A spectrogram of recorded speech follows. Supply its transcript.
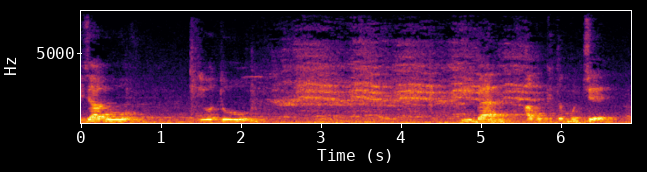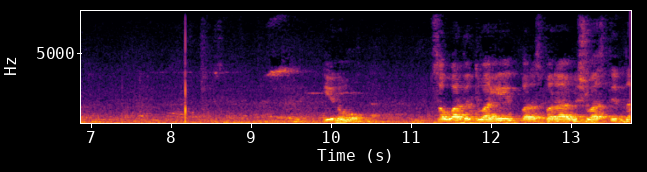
ಹಿಜಾಬು ಇವತ್ತು ಈ ಬ್ಯಾನ್ ಆಗೋಕ್ಕಿಂತ ಮುಂಚೆ ಏನು ಸೌಹಾರ್ದಯುತವಾಗಿ ಪರಸ್ಪರ ವಿಶ್ವಾಸದಿಂದ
